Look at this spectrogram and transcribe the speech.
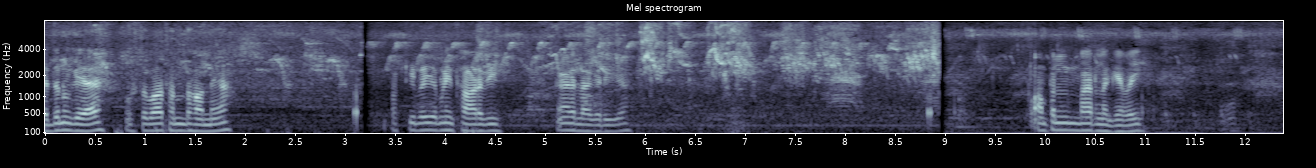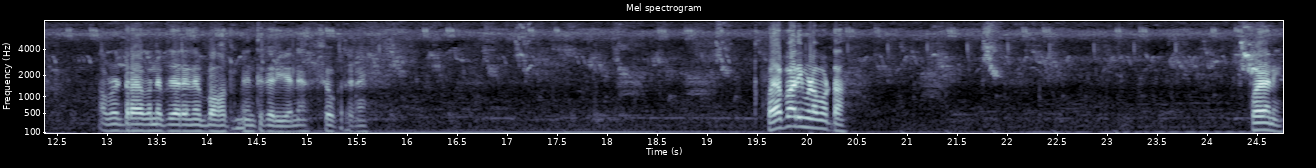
ਇਧਰ ਨੂੰ ਗਿਆ ਉਸ ਤੋਂ ਬਾਅਦ ਤੁਹਾਨੂੰ ਦਿਖਾਉਂਦੇ ਆ ਬਾਕੀ ਬਈ ਆਪਣੀ ਥਾਰ ਵੀ ਘੈਂਟ ਲੱਗ ਰਹੀ ਆ। ਪੰਪ ਮਾਰ ਲੱਗੇ ਬਾਈ। ਆਪਣੇ ਡਰਾਈਵਰ ਨੇ ਵਿਚਾਰੇ ਨੇ ਬਹੁਤ ਮਿਹਨਤ ਕਰੀ ਹੈ ਨੇ ਸ਼ੁਕਰ ਨੇ ਹੋਇਆ ਭਾਰੀ ਮੜਾ ਮੋਟਾ? ਹੋਇਆ ਨਹੀਂ?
